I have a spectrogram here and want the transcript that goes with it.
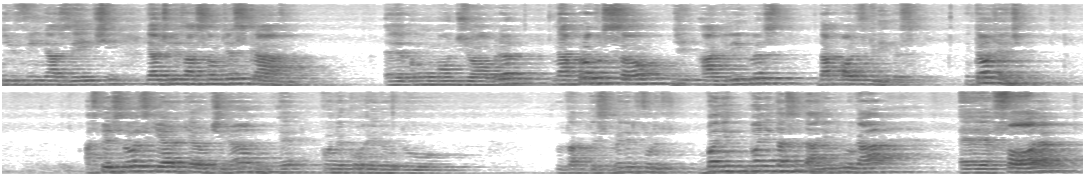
de vinho e azeite e a utilização de escravo é, como mão de obra na produção de agrícolas da polis gregas. Então, gente, as pessoas que eram, que eram tirando, é, com o decorrer do, do, dos acontecimentos, eles foram banidos, da cidade, do lugar é, fora,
